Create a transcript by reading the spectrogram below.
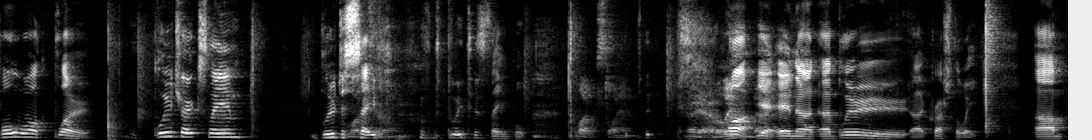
Bulwark Blow. Blue Choke Slam. Blue Disable. blue Disable. Bloke slam. There you we'll Oh, yeah, and uh, uh, Blue uh, Crush the Weak. Um,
